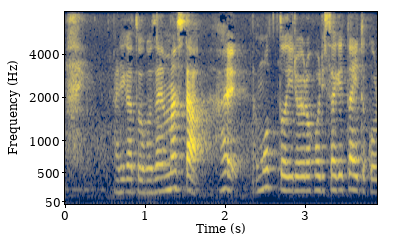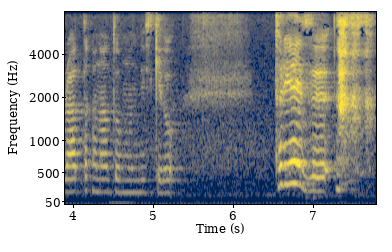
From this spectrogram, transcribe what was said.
はい。ありがとうございました。はい。もっといろいろ掘り下げたいところあったかなと思うんですけどとりあえず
